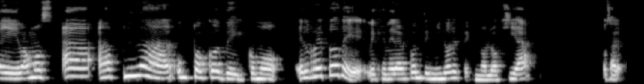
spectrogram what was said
eh, vamos a hablar un poco de como el reto de, de generar contenido de tecnología, o sea,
